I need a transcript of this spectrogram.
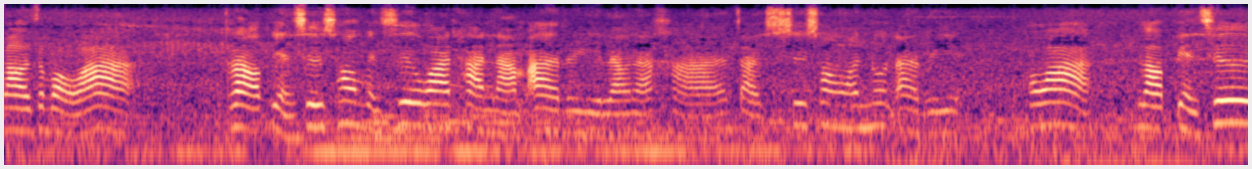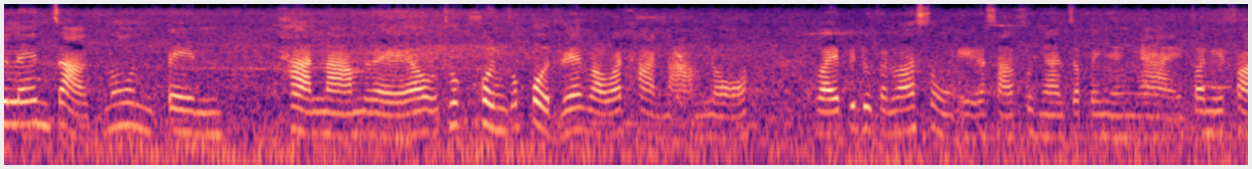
เราจะบอกว่าเราเปลี่ยนชื่อช่องเป็นชื่อว่าทานน้ำอารีแล้วนะคะ จากชื่อช่องว่านุ่นอารี เพราะว่าเราเปลี่ยนชื่อเล่นจากนุ่นเป็น ทานน้ำแล้ว ทุกคนก็โปรดเรียกเราว่าทานน้ำเนาะไว้ไปดูกันว่าส่งเอกสารฝึกงานจะเป็นยังไง ตอนนี้ฟ้า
